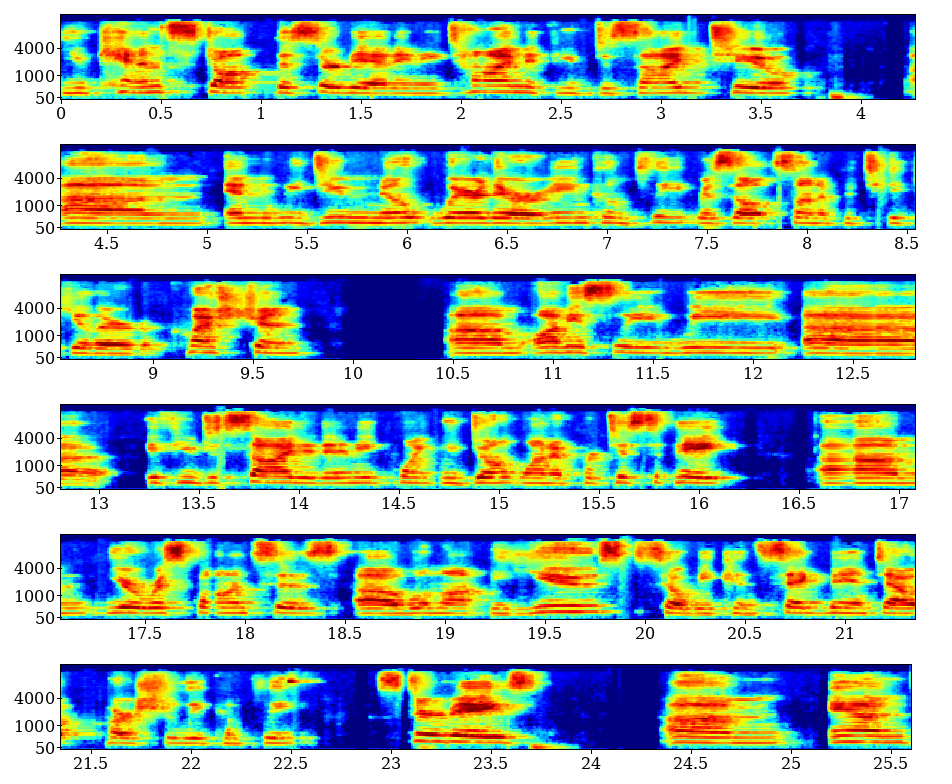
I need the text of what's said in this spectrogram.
you can stop the survey at any time if you decide to. Um, and we do note where there are incomplete results on a particular question. Um, obviously, we, uh, if you decide at any point you don't want to participate, um, your responses uh, will not be used. So we can segment out partially complete surveys. Um, and,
